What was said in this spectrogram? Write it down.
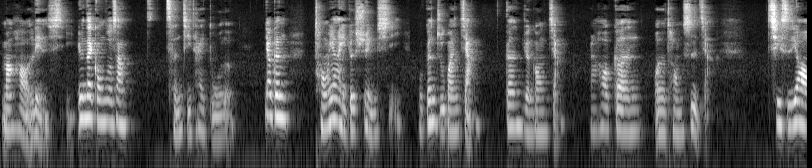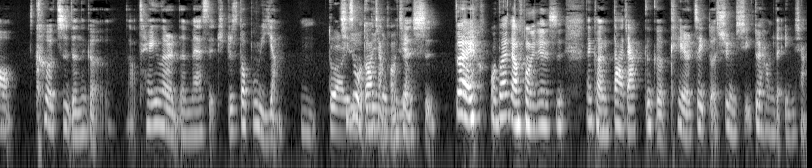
蛮好的练习，因为在工作上层级太多了，要跟同样一个讯息，我跟主管讲，跟员工讲，然后跟我的同事讲，其实要克制的那个 tailor 的 message 就是都不一样。嗯，对啊，其实我都在讲同一件事，对我都在讲同一件事，但可能大家各个 care 这个讯息对他们的影响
